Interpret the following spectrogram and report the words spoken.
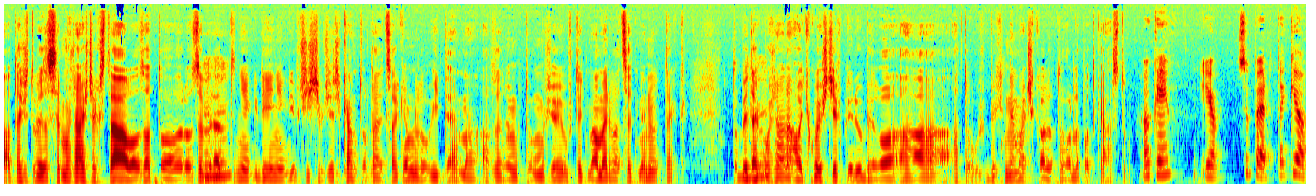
Uh, takže to by zase možná až tak stálo za to rozebrat mm-hmm. někdy, někdy příště, protože říkám, tohle je celkem dlouhý téma a vzhledem k tomu, že už teď máme 20 minut, tak to by mm-hmm. tak mhm. možná na hoďku ještě v klidu bylo a, a to už bych nemačkal do tohohle podcastu. OK, jo, super, tak jo.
